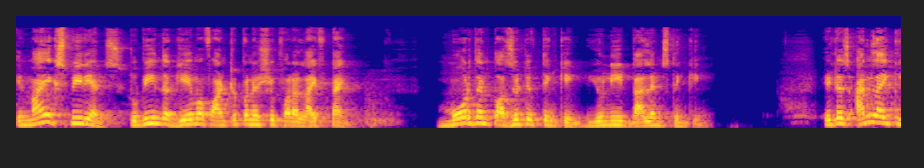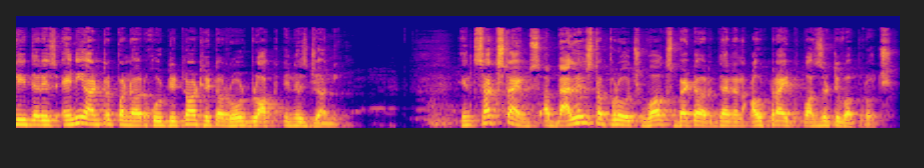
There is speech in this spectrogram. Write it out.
In my experience, to be in the game of entrepreneurship for a lifetime, more than positive thinking, you need balanced thinking. It is unlikely there is any entrepreneur who did not hit a roadblock in his journey. In such times, a balanced approach works better than an outright positive approach.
